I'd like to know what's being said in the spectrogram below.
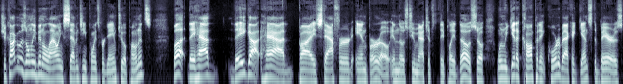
Chicago has only been allowing 17 points per game to opponents, but they had they got had by Stafford and Burrow in those two matchups that they played those. So when we get a competent quarterback against the Bears,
